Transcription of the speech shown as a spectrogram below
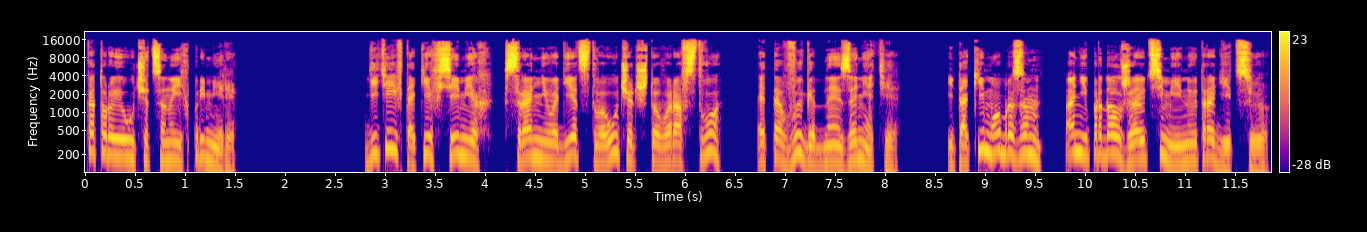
которые учатся на их примере. Детей в таких семьях с раннего детства учат, что воровство – это выгодное занятие, и таким образом они продолжают семейную традицию.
